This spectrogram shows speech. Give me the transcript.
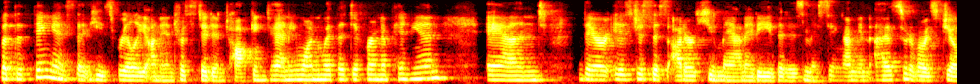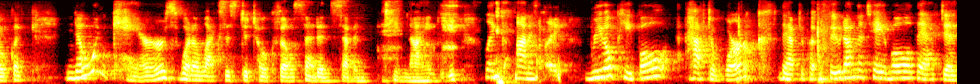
But the thing is that he's really uninterested in talking to anyone with a different opinion. And there is just this utter humanity that is missing. I mean, I sort of always joke like, no one cares what Alexis de Tocqueville said in 1790. Like, honestly, real people have to work, they have to put food on the table, they have to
